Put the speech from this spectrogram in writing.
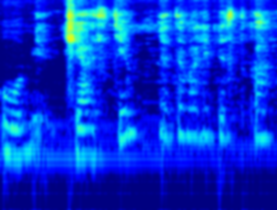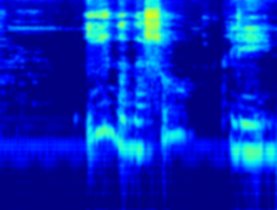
обе части этого лепестка и наношу клей.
